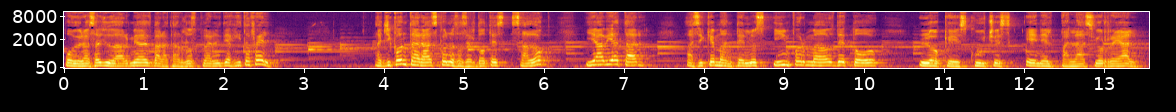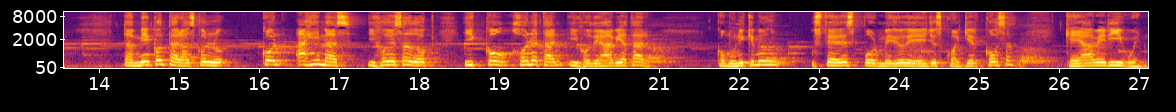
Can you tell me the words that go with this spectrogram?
podrás ayudarme a desbaratar los planes de Agitofel. Allí contarás con los sacerdotes Sadoc y Abiatar, así que manténlos informados de todo lo que escuches en el palacio real. También contarás con, con Ahimás, hijo de Sadoc, y con Jonatán, hijo de Abiatar. Comuníqueme ustedes por medio de ellos cualquier cosa que averigüen.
